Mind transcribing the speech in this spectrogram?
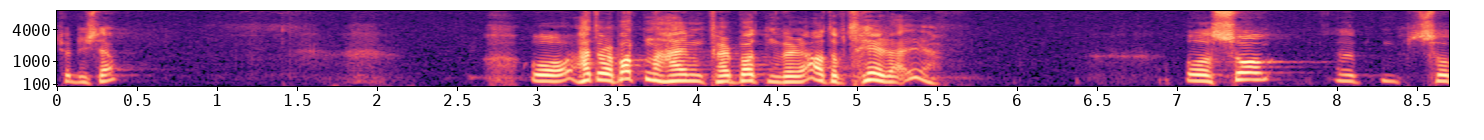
Kjørte ikke det? Og hette var Battenheim hver bøtten var adopteret i. Og så, så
